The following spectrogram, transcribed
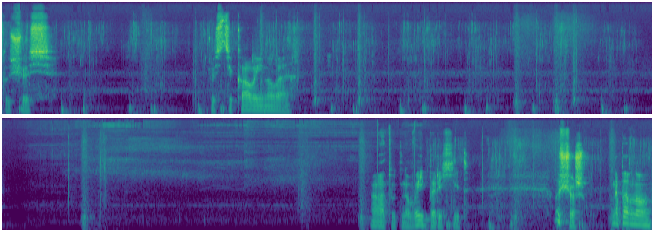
Тут щось. Щось цікаве і нове. А, тут новий перехід. Ну що ж, напевно,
